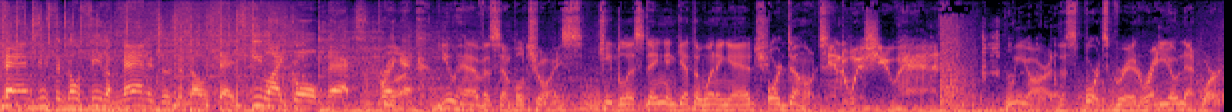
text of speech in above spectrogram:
Fans used to go see the managers in those days. Eli Gold next. Bring Look, it. you have a simple choice. Keep listening and get the winning edge, or don't. And wish you had. We are the Sports Grid Radio Network.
